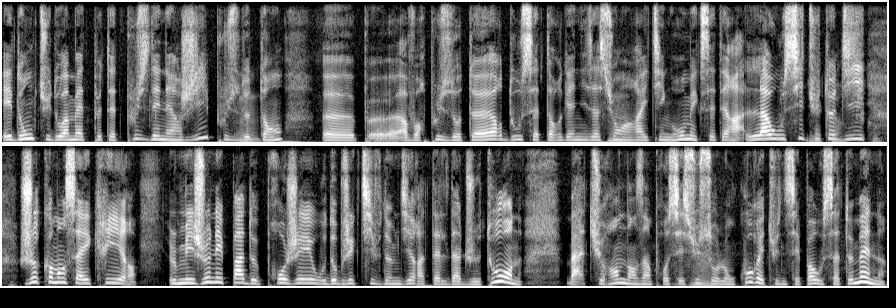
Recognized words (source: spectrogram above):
et donc tu dois mettre peut-être plus d'énergie, plus de Mhm. temps, euh, euh, avoir plus d'auteurs, d'où cette organisation Mhm. en writing room, etc. Là où si tu te dis, je commence à écrire, mais je n'ai pas de projet ou d'objectif de me dire à telle date je tourne, bah tu rentres dans un processus au long cours et tu ne sais pas où ça te mène.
